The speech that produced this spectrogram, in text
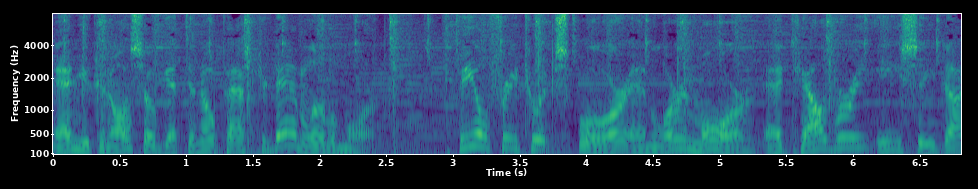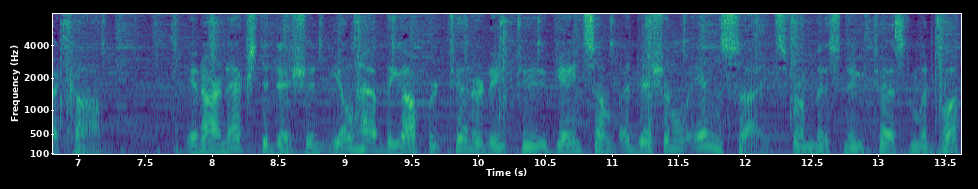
and you can also get to know Pastor Dan a little more. Feel free to explore and learn more at calvaryec.com. In our next edition, you'll have the opportunity to gain some additional insights from this New Testament book.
